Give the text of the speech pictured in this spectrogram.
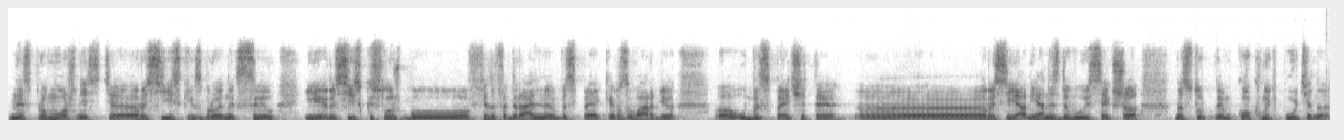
неспроможність е, російських збройних сил і російську службу федеральної безпеки, Росгвардію е, убезпечити росіян. Я не здивуюся, якщо наступним кокнуть Путіна.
